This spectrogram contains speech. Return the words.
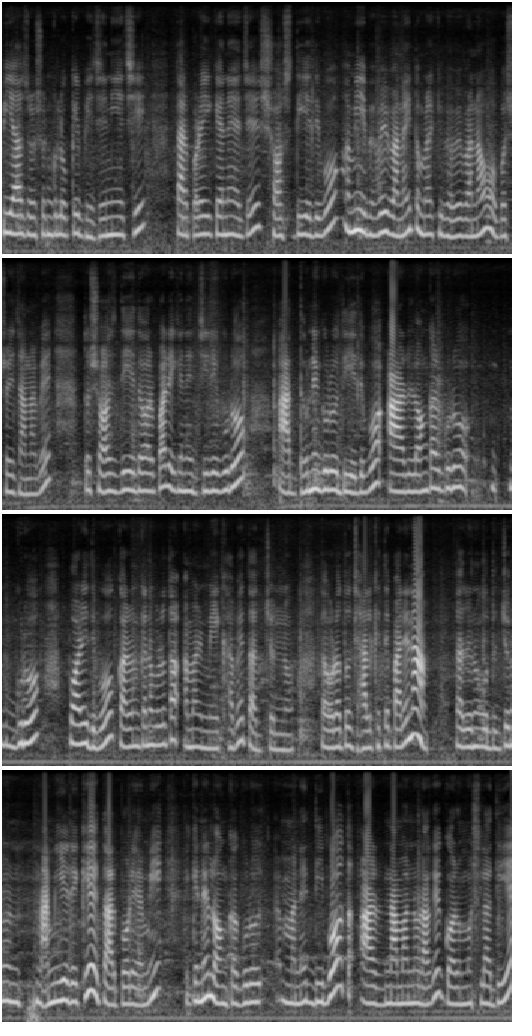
পেঁয়াজ রসুনগুলোকে ভেজে নিয়েছি। তারপরে এইখানে এই যে সস দিয়ে দিব। আমি এভাবেই বানাই, তোমরা কীভাবে বানাও অবশ্যই জানাবে। তো সস দিয়ে দেওয়ার পর এখানে জিরে গুঁড়ো আর ধনে গুঁড়ো দিয়ে দেবো। আর লঙ্কার গুঁড়ো গুঁড়ো পরে দেবো। কারণ কেন বলো তো, আমার মেয়ে খাবে তার জন্য। তা ওরা তো ঝাল খেতে পারে না, তার জন্য ওদের জন্য নামিয়ে রেখে তারপরে আমি এখানে লঙ্কা গুঁড়ো মানে দিব আর নামানোর আগে গরম মশলা দিয়ে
